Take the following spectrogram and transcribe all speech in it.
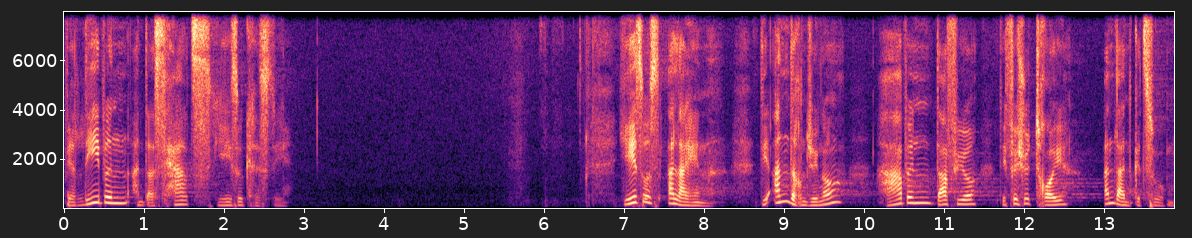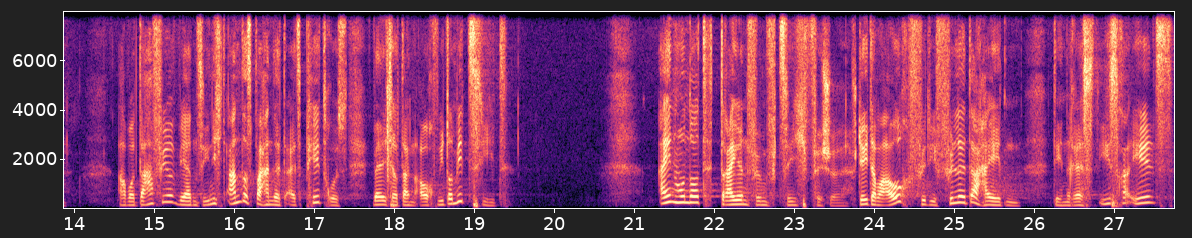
Wir lieben an das Herz Jesu Christi. Jesus allein, die anderen Jünger haben dafür die Fische treu an Land gezogen. Aber dafür werden sie nicht anders behandelt als Petrus, welcher dann auch wieder mitzieht. 153 Fische steht aber auch für die Fülle der Heiden, den Rest Israels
